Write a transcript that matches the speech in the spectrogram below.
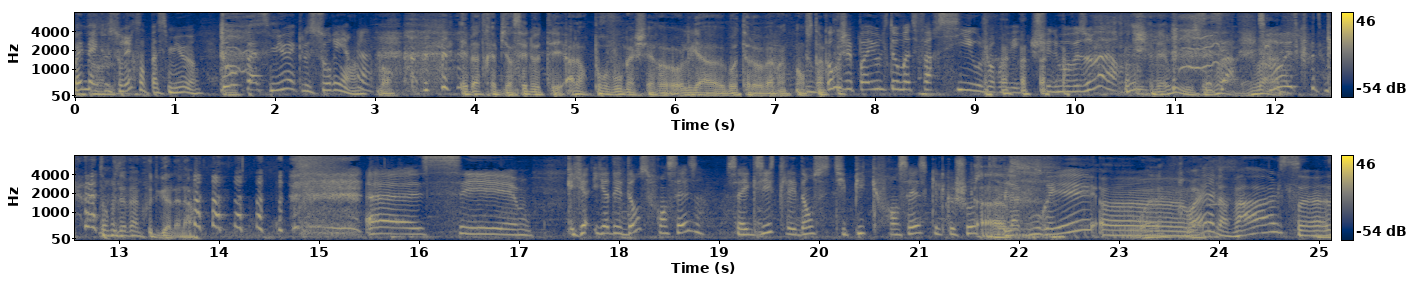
Oui, mais avec le sourire, ça passe mieux. hein. Tout passe mieux avec le sourire. Eh bien, très bien, c'est noté. Alors, pour vous, ma chère Olga Botalova, maintenant, c'est un Comme coup. j'ai pas eu le tomate farci aujourd'hui, je suis de mauvaise humeur. Eh ben oui, C'est ça. vois. Coup de gueule. Donc, vous avez un coup de gueule, alors. Euh, c'est. Il y, a- il y a des danses françaises, ça existe, les danses typiques françaises, quelque chose? Ah, La bourrée, euh, Ouais, ouais, ouais. la valse. euh,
